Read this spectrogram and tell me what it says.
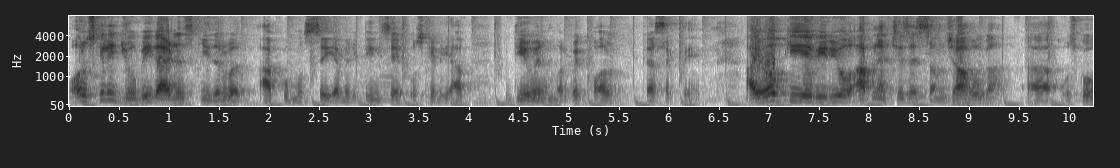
और उसके लिए जो भी गाइडेंस की ज़रूरत आपको मुझसे या मेरी टीम से उसके लिए आप दिए हुए नंबर पर कॉल कर सकते हैं। आई होप कि ये वीडियो आपने अच्छे से समझा होगा। आ, उसको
